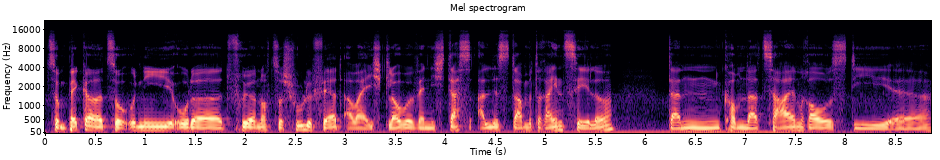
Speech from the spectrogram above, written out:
zum Bäcker, zur Uni oder früher noch zur Schule fährt. Aber ich glaube, wenn ich das alles damit reinzähle, dann kommen da Zahlen raus, die äh,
